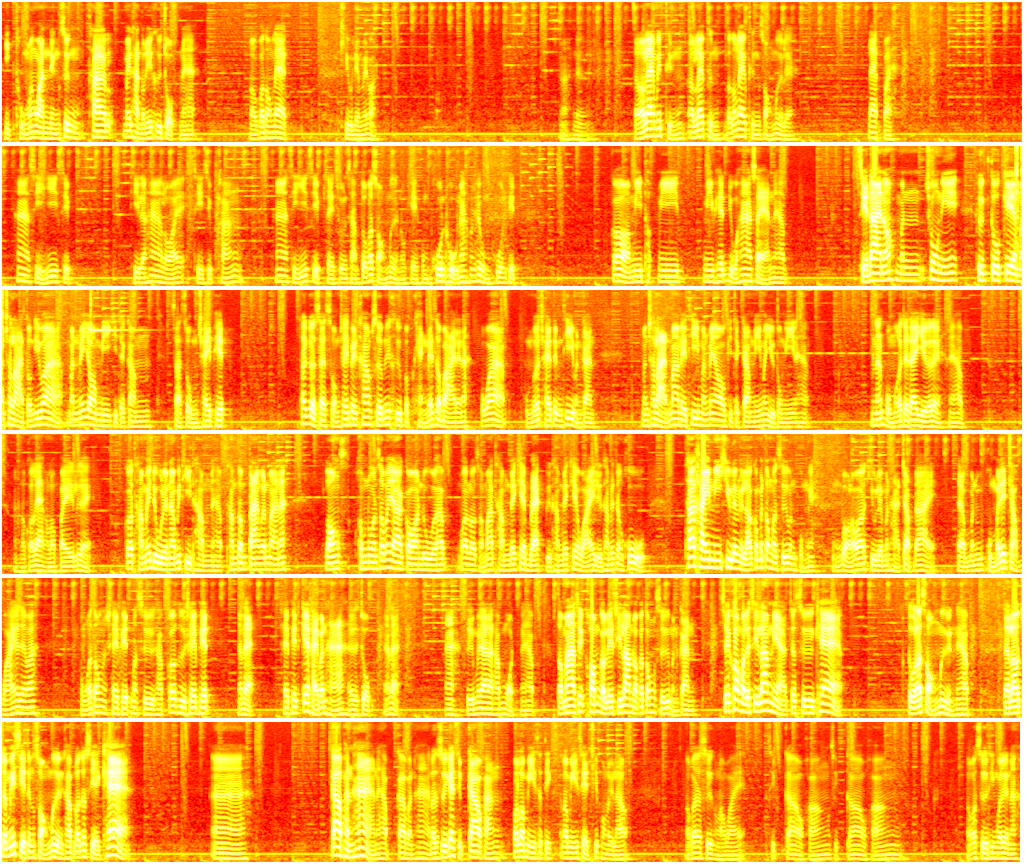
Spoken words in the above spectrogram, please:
อีกถุงรางวัลหนึ่งซึ่งถ้าไม่ทันตรงนี้คือจบนะฮะ เราก็ต้องแลกคิวเรียมไว้ก่อนอะหนึ่งแต่เราแลกไม่ถึงเราแลกถึงเราต้องแลกถึงสองหมื่นเลย แลกไปห้าสี่ยี่สิบทีละห้าร้อยสี่สิบครั้งห้าสี่ยี่สิบใส่ศูนย์สามตัวก็สองหมื่นโอเค ผมคูณถูกนะ ไม่ใช่ผมคูณผิด ก็มีมีมีเพชรอยู่ห้าแสนนะครับ เสียดายเนาะมันช่วงนี้ คือตัวเกมมันฉลาดตรงที่ว่ามันไม่ยอมมีกิจกรรมสะสมใช้เพชร ถ้าเกิดสะสมใช้เพชรข้ามเซิร์ฟนี่คือแบบแข่งได้สบายเลยนะ เพราะว่าผมก็ใช้เต็มที่เหมือนกัน มันฉลาดมากเลยที่มันไม่เอากิจกรรมนี้มาอยู่ตรงนี้นะครับนั้นผมก็จะได้เยอะเลยนะครับเราก็แลกของเราไปเรื่อย ก็ทำให้ดูเลยนะวิธีทำนะครับทำตามๆกันมานะ ลองคำนวณทรัพยากรดูครับว่าเราสามารถทำได้แค่แบล็กหรือทำได้แค่ไวท์หรือทำได้ทั้งคู่ ถ้าใครมีคิวเลมอยู่แล้วก็ไม่ต้องมาซื้อมันผมไง ผมบอกแล้วว่าคิวเลมมันหาจับได้ แต่มันผมไม่ได้จับไว้เข้าใจปะผมก็ต้องใช้เพชรมาซื้อครับ ก็คือใช้เพชรนั่นแหละ ใช้เพชรแก้ไขปัญหา เออจบนั่นแหละ อะซื้อไม่ได้แล้วครับหมดนะครับ ต่อมาเซคคอมกับเรซิลัมเราก็ต้องซื้อเหมือนกัน เซคคอมกับเรซิลัมเนี่ยจะซื้อแค่ตัวละ 20,000นะครับ แต่เราจะไม่เสียถึง 20,000ครับ เราจะเสียแค่อ่า9,500นะครับ9,500เราจะซื้อแค่ 19 ครั้ง เพราะเรามีสติ๊กเรามีเศษชิปของเราอยู่แล้ว เราก็จะซื้อของเราไว้ 19 ครั้ง 19 ครั้ง เราก็ซื้อทิ้งไว้เลยนะ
